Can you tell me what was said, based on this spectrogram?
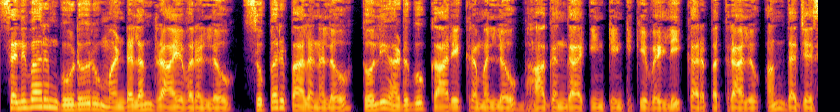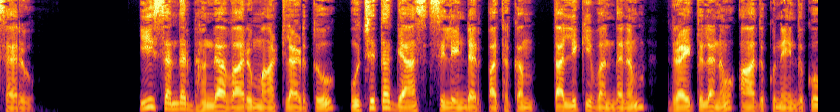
శనివారం గూడూరు మండలం రాయవరంలో సుపరిపాలనలో తొలి అడుగు కార్యక్రమంలో భాగంగా ఇంటింటికి వెళ్ళి కరపత్రాలు అందజేశారు. ఈ సందర్భంగా వారు మాట్లాడుతూ ఉచిత గ్యాస్ సిలిండర్ పథకం తల్లికి వందనం రైతులను ఆదుకునేందుకు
